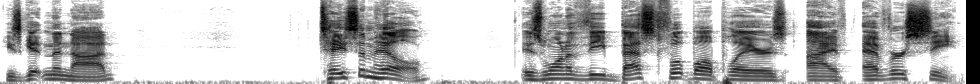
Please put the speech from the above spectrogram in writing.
He's getting the nod. Taysom Hill is one of the best football players I've ever seen.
